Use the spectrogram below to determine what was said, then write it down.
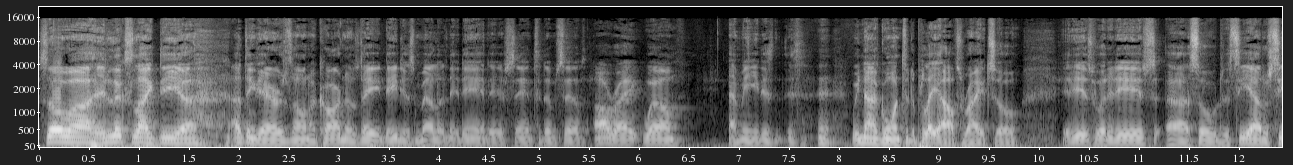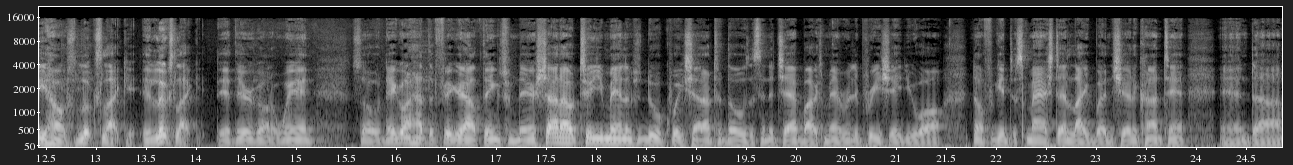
So uh, it looks like the uh, I think the Arizona Cardinals they they just mailing it in. They're saying to themselves, "All right, well, I mean, it's, it's, we're not going to the playoffs, right? So it is what it is. Uh, so the Seattle Seahawks looks like it. It looks like it that they're going to win. So they're going to have to figure out things from there. Shout out to you, man. Let's do a quick shout out to those that's in the chat box, man. Really appreciate you all. Don't forget to smash that like button, share the content, and. Uh,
